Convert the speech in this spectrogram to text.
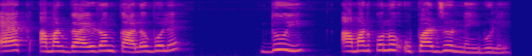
এক, আমার গায়ের রং কালো বলে। দুই, আমার কোনো উপার্জন নেই বলে।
